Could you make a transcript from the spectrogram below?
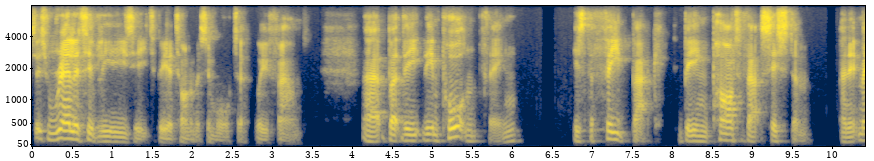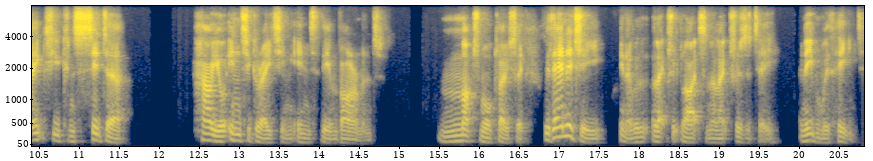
So it's relatively easy to be autonomous in water we've found. Uh, but the the important thing is the feedback being part of that system. And it makes you consider how you're integrating into the environment much more closely. With energy, you know, with electric lights and electricity, and even with heat,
